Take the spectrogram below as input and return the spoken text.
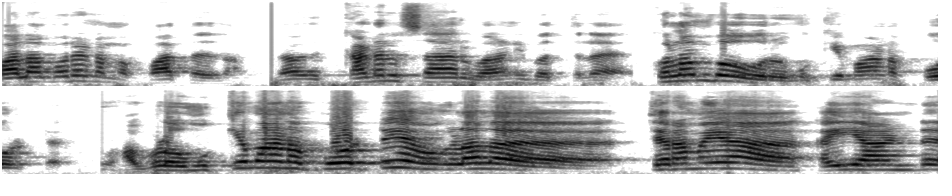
பல முறை நம்ம பார்த்ததுதான். அதாவது கடல்சார் வாணிபத்தில் கொலம்போ ஒரு முக்கியமான போர்ட்டு அவ்வளவு முக்கியமான போட்டு அவங்களால திறமையா கையாண்டு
